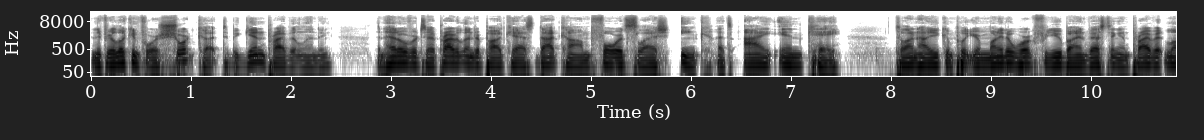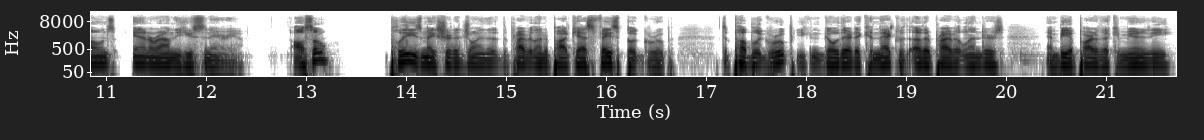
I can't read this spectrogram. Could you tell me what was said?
And if you're looking for a shortcut to begin private lending, then head over to privatelenderpodcast.com forward slash ink. That's I N K to learn how you can put your money to work for you by investing in private loans in and around the Houston area. Also, please make sure to join the, the Private Lender Podcast Facebook group. A public group. You can go there to connect with other private lenders and be a part of a community,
